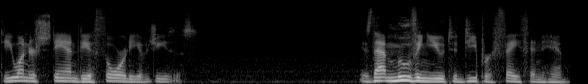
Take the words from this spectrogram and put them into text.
Do you understand the authority of Jesus? Is that moving you to deeper faith in him?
